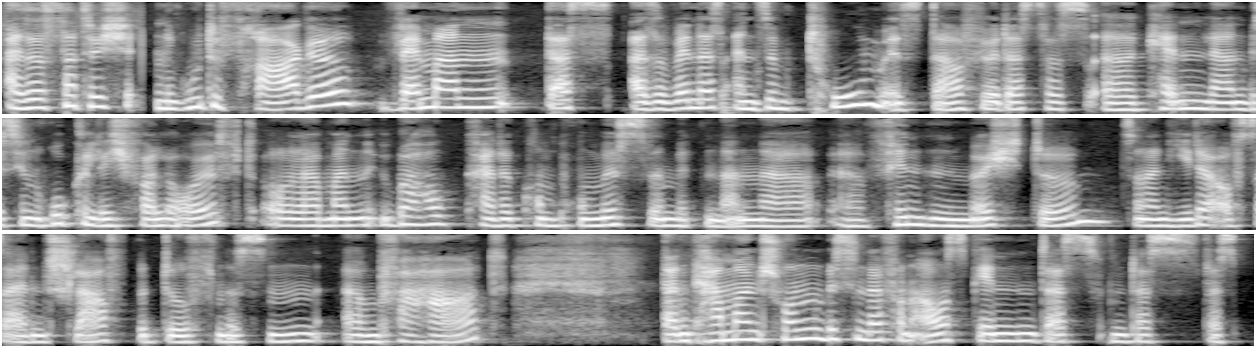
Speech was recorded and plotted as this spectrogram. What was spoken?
Also das ist natürlich eine gute Frage, wenn man das, also wenn das ein Symptom ist dafür, dass das äh, Kennenlernen ein bisschen ruckelig verläuft oder man überhaupt keine Kompromisse miteinander äh, finden möchte, sondern jeder auf seinen Schlafbedürfnissen ähm, verharrt, dann kann man schon ein bisschen davon ausgehen, dass, dass das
